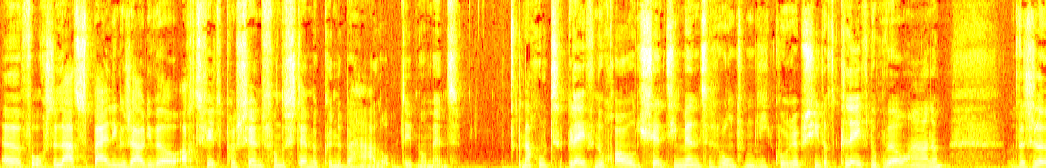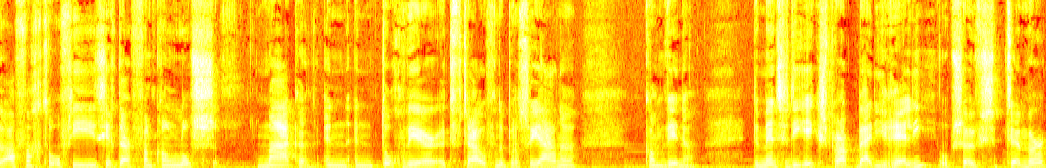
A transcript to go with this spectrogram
volgens de laatste peilingen zou hij wel 48% van de stemmen kunnen behalen op dit moment. Maar goed, er kleven nog al die sentimenten rondom die corruptie, dat kleeft nog wel aan hem. We zullen afwachten of hij zich daarvan kan losmaken en, en toch weer het vertrouwen van de Brazilianen kan winnen. De mensen die ik sprak bij die rally op 7 september,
